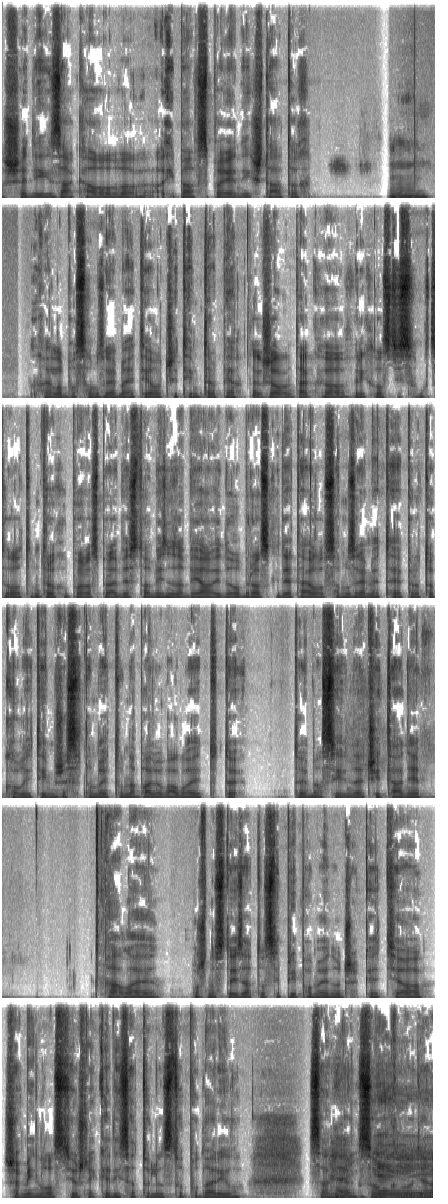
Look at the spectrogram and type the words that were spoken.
šedých zákalov iba v Spojených štátoch. Mm lebo samozrejme aj tie oči tým trpia. Takže len tak v rýchlosti som chcel o tom trochu porozprávať, bez toho, aby sme zabíjali do obrovských detailov. Samozrejme tie protokoly tým, že sa tam aj to nabaľovalo, je to, to, je, to je masívne čítanie. Ale možno stojí za to si pripomenúť, že keď že v minulosti už niekedy sa to ľudstvo podarilo sa nejak hey, zomknúť a,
